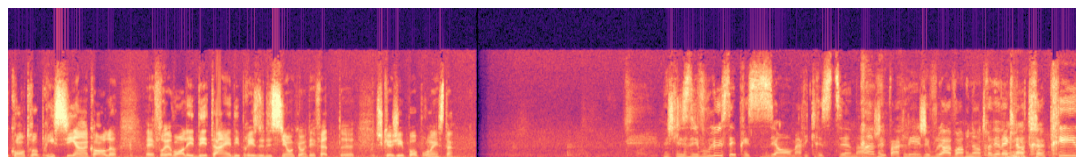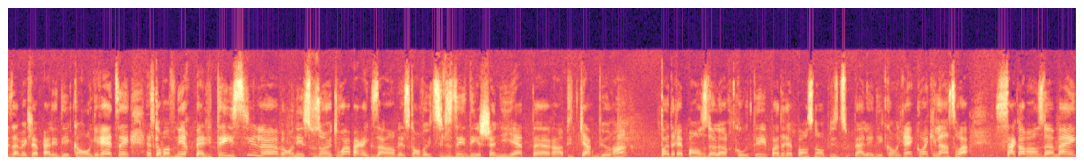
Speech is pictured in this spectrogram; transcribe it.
contrats précis, encore là, il faudrait voir les détails des prises de décision qui ont été faites, euh, ce que j'ai pas pour l'instant. Je les ai voulu, ces précisions, Marie-Christine. Hein? J'ai parlé, j'ai voulu avoir une entrevue avec l'entreprise, avec le Palais des Congrès. Est-ce qu'on va venir pelleter ici? Là? On est sous un toit, par exemple. Est-ce qu'on va utiliser des chenillettes euh, remplies de carburant? Pas de réponse de leur côté, pas de réponse non plus du Palais des Congrès. Quoi qu'il en soit, ça commence demain.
